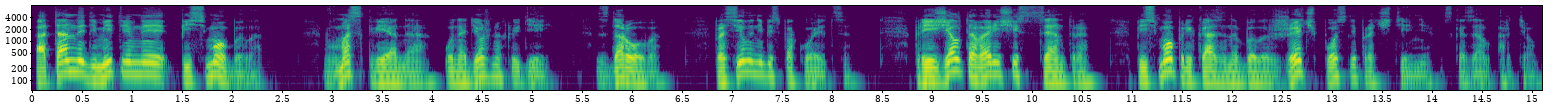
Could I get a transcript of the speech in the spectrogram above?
От Анны Дмитриевны письмо было. В Москве она, у надежных людей. Здорово просила не беспокоиться. Приезжал товарищ из центра. Письмо приказано было сжечь после прочтения, сказал Артем.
